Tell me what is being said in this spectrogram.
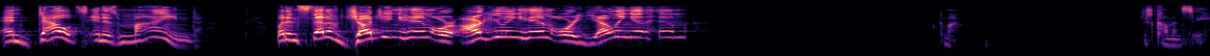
and doubts in his mind. But instead of judging him or arguing him or yelling at him, come on, just come and see.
